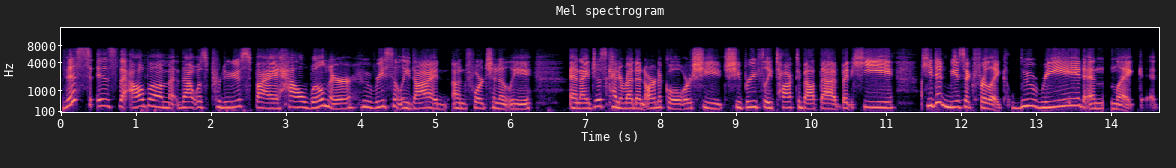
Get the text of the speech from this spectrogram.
This is the album that was produced by Hal Willner, who recently died, unfortunately. And I just kind of read an article where she she briefly talked about that, but he he did music for like Lou Reed and like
